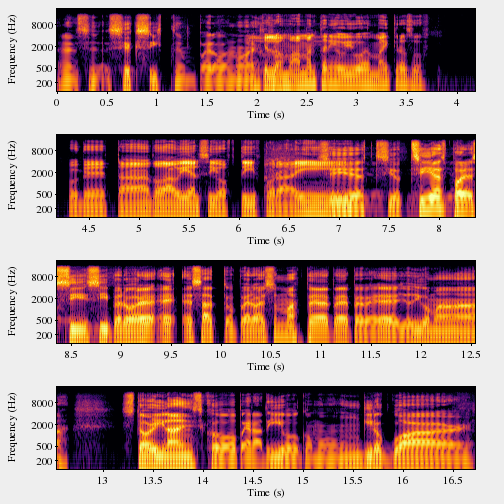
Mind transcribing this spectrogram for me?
En el, sí existen, pero no es... Quien los más mantenido vivos es Microsoft. Porque está todavía el Sea of Thieves por ahí. Sí, es, sí, sí, es por- sí, sí, pero es, es- exacto, pero eso es más PvP, PvE. Yo digo más storylines cooperativo, como un Gear of War,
